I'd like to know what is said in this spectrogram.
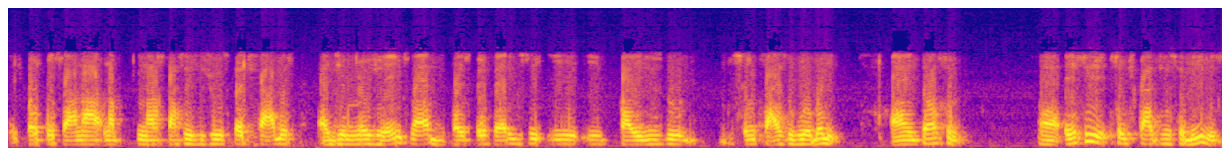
A gente pode pensar na, na, nas taxas de juros praticadas é, de emergentes, né, de países periféricos e, e, e países do centrais do globo ali. É, então, assim, é, esse certificado de recebíveis,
